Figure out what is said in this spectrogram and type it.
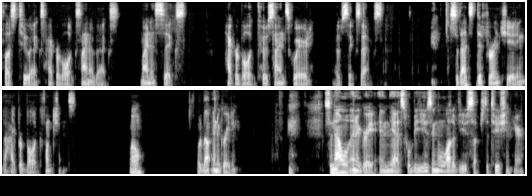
plus 2x hyperbolic sine of x minus 6 hyperbolic cosine squared of 6x. So that's differentiating the hyperbolic functions. Well, what about integrating? So now we'll integrate, and yes, we'll be using a lot of u substitution here.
